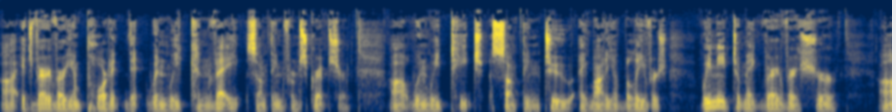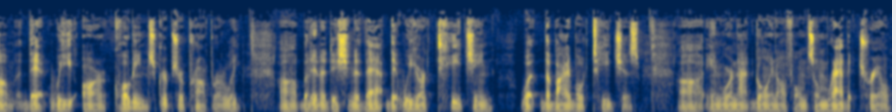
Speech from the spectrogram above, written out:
Uh, it's very, very important that when we convey something from Scripture, uh, when we teach something to a body of believers, we need to make very, very sure um, that we are quoting Scripture properly. Uh, but in addition to that, that we are teaching what the Bible teaches, uh, and we're not going off on some rabbit trail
